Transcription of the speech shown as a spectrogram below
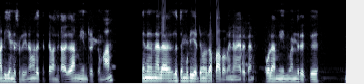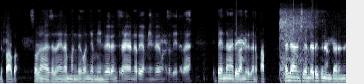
மடி என்று சொல்லினோம் அது கிட்ட வந்துட்டு அதுதான் மீன் இருக்குமா எனக்கு நல்லா இழுத்த முடியட்டும் இருக்கா பார்ப்போம் என்ன இருக்கேன் எவ்வளோ மீன் வந்திருக்கு? இந்த பாப்பா சொல்ல சில நேரம் வந்து கொஞ்சம் மீன் வேறு சில நேரம் நிறைய மீன் வேறும்னு சொல்லிடுறேன் இப்போ என்ன மாதிரி வந்திருக்குன்னு பாப்பா எல்லாரும் சேர்ந்து எடுக்கு நம்ம பாருங்க.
